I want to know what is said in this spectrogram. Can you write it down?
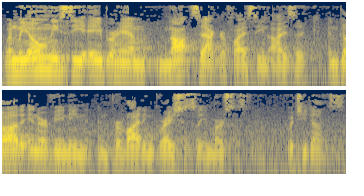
When we only see Abraham not sacrificing Isaac and God intervening and providing graciously and mercilessly, which he does.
